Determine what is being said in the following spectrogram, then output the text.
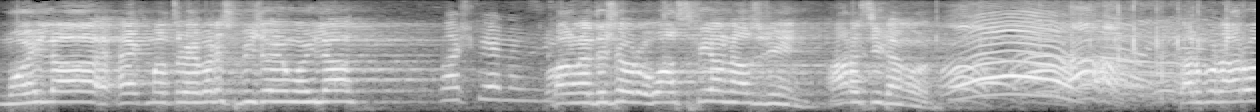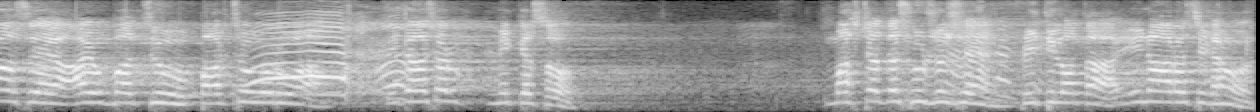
মহিলা একমাত্র এভারেস্ট বিজয়ী মহিলা বাংলাদেশের ওয়াসফিয়া নাজরিন আর আছি ডাঙর। তারপর আরও আছে আয়ুব বাচ্চু পার্থ বড়ুয়া ইতিহাসের মিকেছ মাস্টারদা সূর্য সেন প্রীতিলতা এই না আছি চিটাঙর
